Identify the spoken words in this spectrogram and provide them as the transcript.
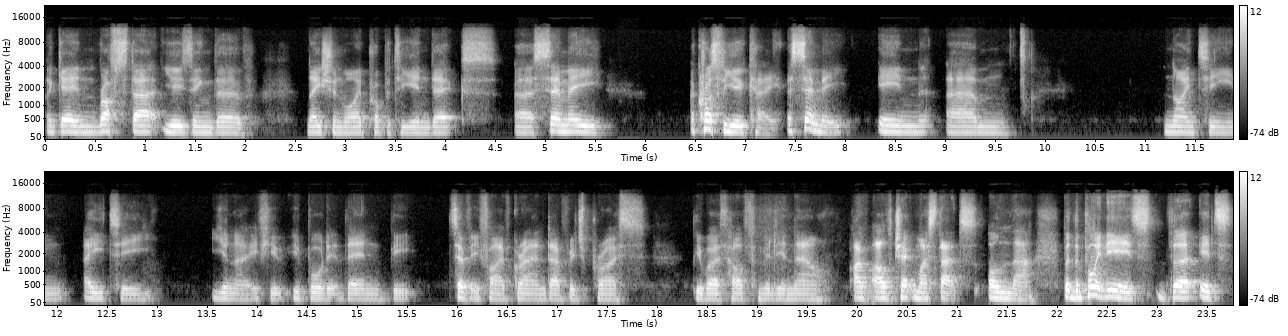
again, rough stat using the nationwide property index. Uh, semi across the UK, a semi in um, 1980, you know, if you, you bought it then, be 75 grand average price, be worth half a million now. I'll, I'll check my stats on that. But the point is that it's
